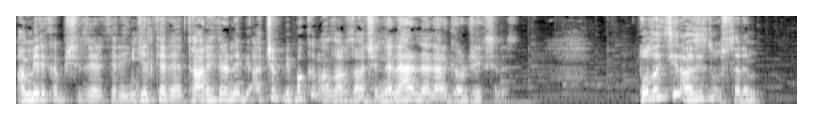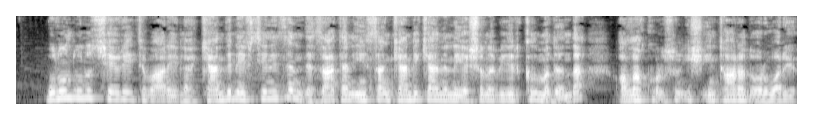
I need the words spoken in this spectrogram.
Amerika Birleşik Devletleri, İngiltere tarihlerine bir açıp bir bakın Allah rızası için neler neler göreceksiniz. Dolayısıyla aziz dostlarım, bulunduğunuz çevre itibarıyla kendi nefsinizin de zaten insan kendi kendine yaşanabilir kılmadığında Allah korusun iş intihara doğru varıyor.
